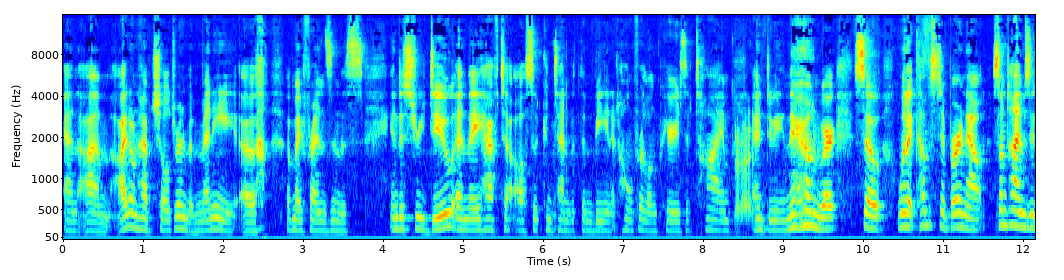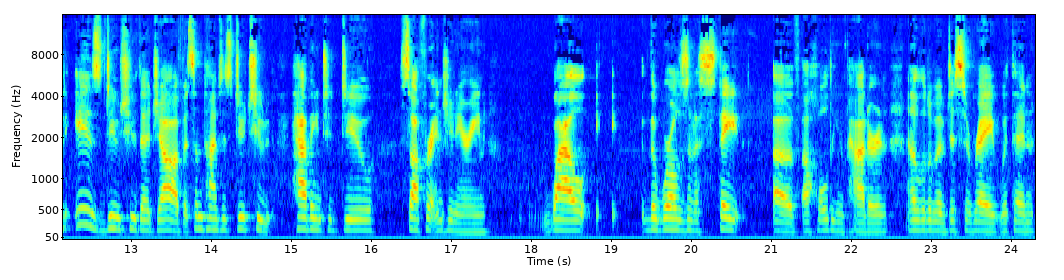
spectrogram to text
and um, I don't have children, but many uh, of my friends in this industry do, and they have to also contend with them being at home for long periods of time Right. and doing their own work. So when it comes to burnout, sometimes it is due to the job, but sometimes it's due to having to do software engineering while the world is in a state of a holding pattern and a little bit of disarray within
